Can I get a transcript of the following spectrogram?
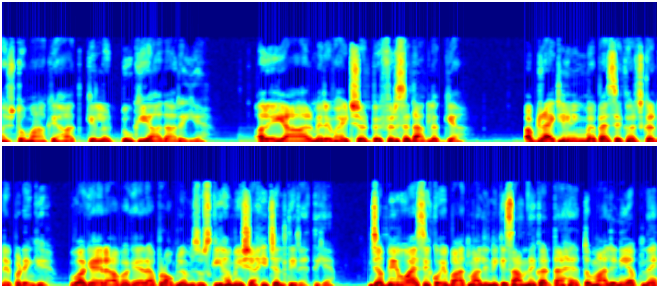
आज तो माँ के हाथ के लड्डू की याद आ रही है। अरे यार, मेरे वाइट शर्ट पे फिर से दाग लग गया। अब ड्राई क्लीनिंग में पैसे खर्च करने पड़ेंगे। वगैरह वगैरह प्रॉब्लम्स उसकी हमेशा ही चलती रहती है। जब भी वो ऐसी कोई बात मालिनी के सामने करता है तो मालिनी अपने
